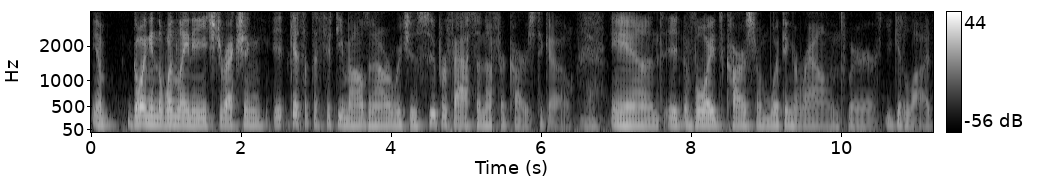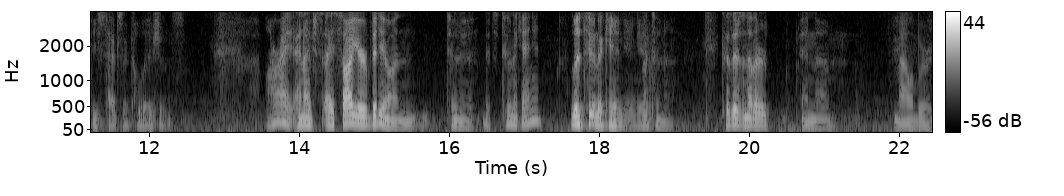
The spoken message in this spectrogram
you know going in the one lane in each direction. It gets up to 50 miles an hour, which is super fast enough for cars to go Yeah. and it avoids cars from whipping around where you get a lot of these types of collisions. All right, and I've, I saw your video on Tuna. It's Tuna Canyon. La Tuna Canyon, yeah. La Tuna, because there's another in um, Malibu.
